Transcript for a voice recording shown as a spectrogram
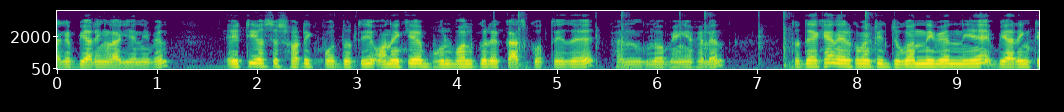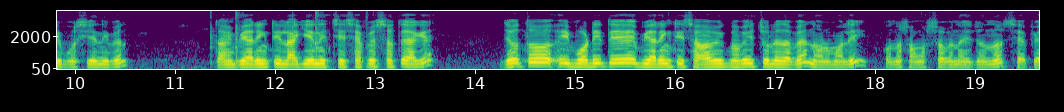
আগে বিয়ারিং লাগিয়ে নেবেন। এটি হচ্ছে সঠিক পদ্ধতি। অনেকে ভুলভাল করে কাজ করতে যেয়ে ফ্যানগুলো ভেঙে ফেলেন। তো দেখেন, এরকম একটি যোগান নেবেন, নিয়ে বিয়ারিংটি বসিয়ে নেবেন। তো আমি বিয়ারিংটি লাগিয়ে নিচ্ছি শ্যাপের সাথে আগে। যেহেতু এই বডিতে বিয়ারিংটি স্বাভাবিকভাবেই চলে যাবে নর্মালি কোনো সমস্যা হবে না, এই জন্য শ্যাপে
